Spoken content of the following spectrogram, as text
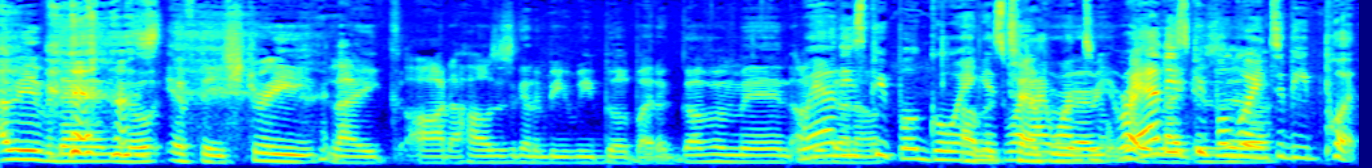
I mean, but then you know, if they straight, like, are the houses gonna be rebuilt by the government? Where are these people going is what I want to know. temporary- Where are these like, is people there- going to be put?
